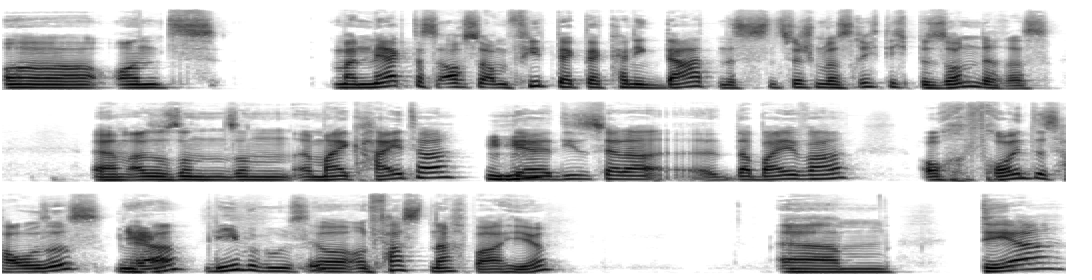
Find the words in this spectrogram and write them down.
Äh, Und man merkt das auch so am Feedback der Kandidaten. Das ist inzwischen was richtig Besonderes. Ähm, Also so ein, so ein Mike Heiter, Mhm. der dieses Jahr da, äh, dabei war, auch Freund des Hauses, Ja, ja, liebe Grüße. ja, und fast Nachbar hier. Ähm, der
